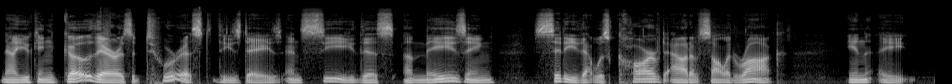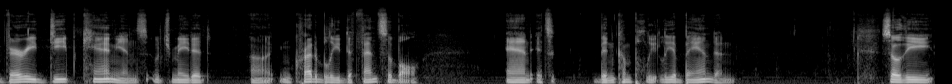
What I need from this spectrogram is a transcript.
Now, you can go there as a tourist these days and see this amazing city that was carved out of solid rock in a very deep canyons, which made it uh, incredibly defensible. And it's been completely abandoned. So the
